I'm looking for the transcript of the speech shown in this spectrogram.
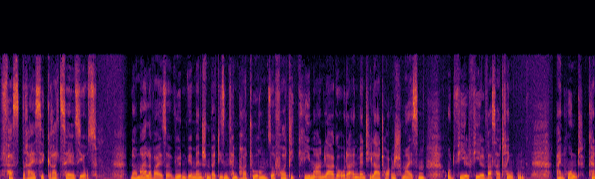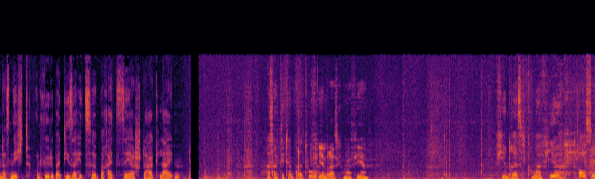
Fast 30 Grad Celsius. Normalerweise würden wir Menschen bei diesen Temperaturen sofort die Klimaanlage oder einen Ventilator anschmeißen und viel, viel Wasser trinken. Ein Hund kann das nicht und würde bei dieser Hitze bereits sehr stark leiden. Was sagt die Temperatur? 34,4. 34,4 draußen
